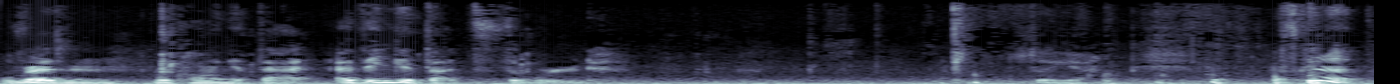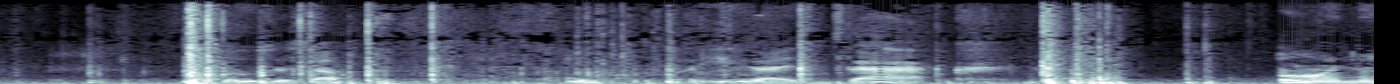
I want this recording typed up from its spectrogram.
resin, we're calling it that. I think it, that's the word. So yeah, I'm gonna close this up and put you guys back on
